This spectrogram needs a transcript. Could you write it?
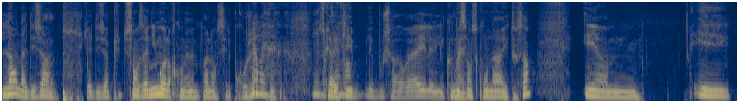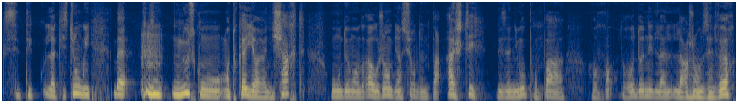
là, on a déjà, il y a déjà plus de 100 animaux, alors qu'on n'a même pas lancé le projet. Ah ouais. Parce qu'avec les, les bouches à oreille, les, les connaissances qu'on a et tout ça. Et, euh, et c'était la question, oui. Ben, nous, ce qu'on, en tout cas, il y aura une charte où on demandera aux gens, bien sûr, de ne pas acheter des animaux pour ne pas redonner de la- l'argent aux éleveurs.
